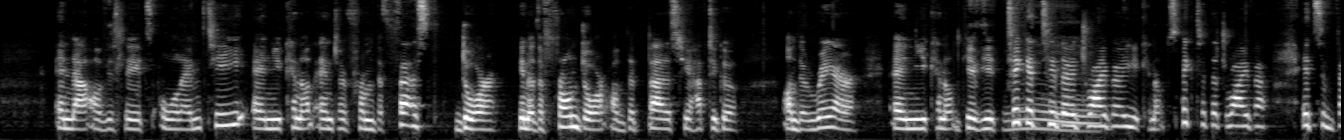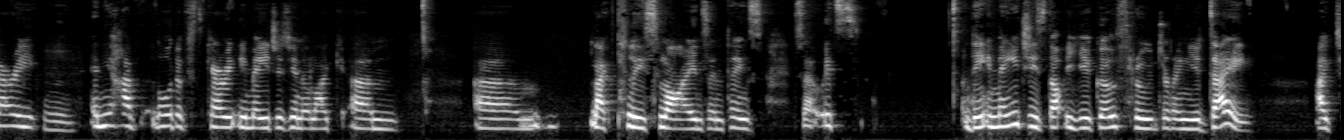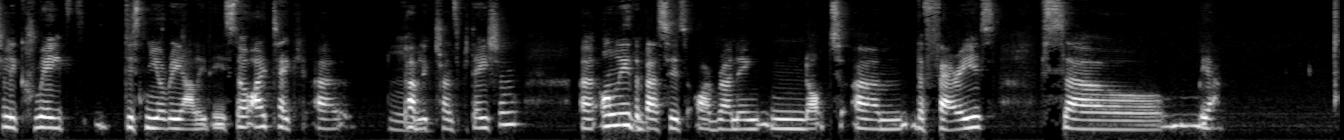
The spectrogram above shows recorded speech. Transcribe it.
And now obviously it's all empty, and you cannot enter from the first door, you know, the front door of the bus. You have to go on the rear and you cannot give your ticket mm. to the mm. driver you cannot speak to the driver it's a very mm. and you have a lot of scary images you know like um, um, like police lines and things so it's the images that you go through during your day actually create this new reality so i take uh, mm. public transportation uh, only the mm. buses are running not um, the ferries so yeah,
